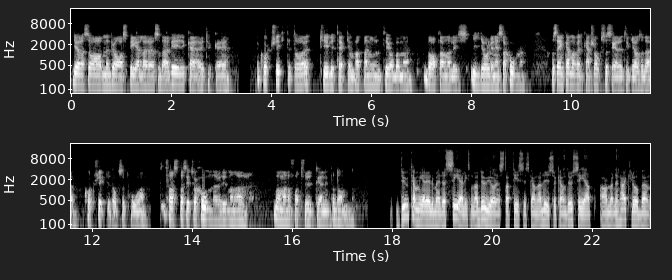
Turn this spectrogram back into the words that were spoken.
göra sig av med bra spelare och sådär. Det kan jag ju tycka är kortsiktigt och ett tydligt tecken på att man inte jobbar med dataanalys i organisationen. Och sen kan man väl kanske också se det, tycker jag, sådär kortsiktigt också på fasta situationer och hur man har, vad man har fått för utdelning på dem. Du kan mer eller mindre se, liksom, när du gör en statistisk analys så kan du se att ja, men den här klubben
